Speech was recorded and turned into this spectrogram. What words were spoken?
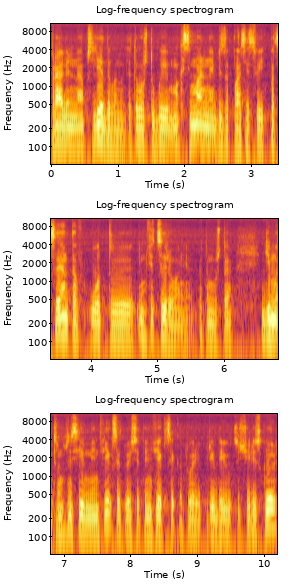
правильно обследован для того, чтобы максимально обезопасить своих пациентов от э, инфицирования. Потому что гемотрансмиссивные инфекции, то есть это инфекции, которые передаются через кровь,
